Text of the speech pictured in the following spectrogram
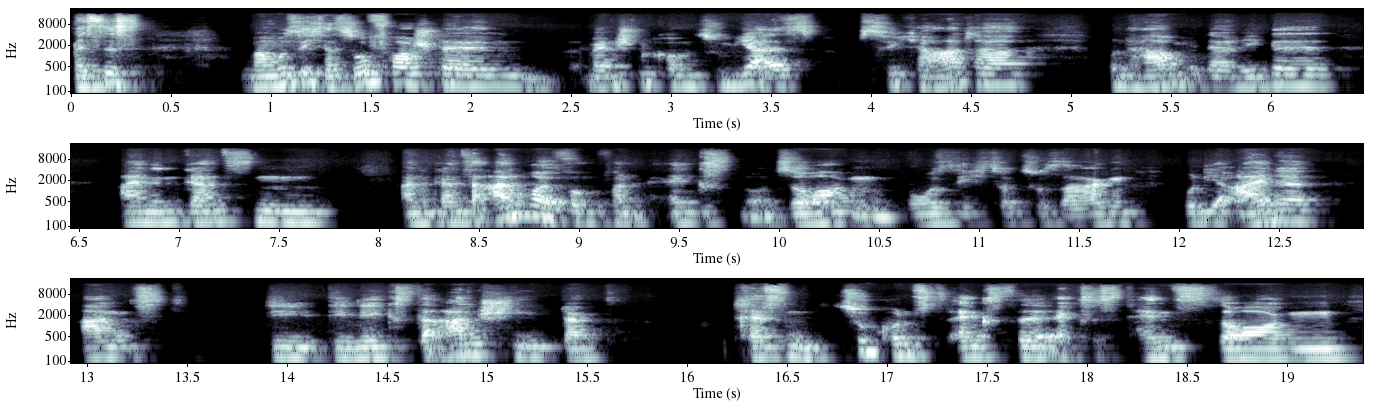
Es ist, man muss sich das so vorstellen, Menschen kommen zu mir als Psychiater und haben in der Regel einen ganzen, eine ganze Anhäufung von Ängsten und Sorgen, wo sich sozusagen, wo die eine Angst die, die nächste anschiebt, da treffen Zukunftsängste, Existenzsorgen,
